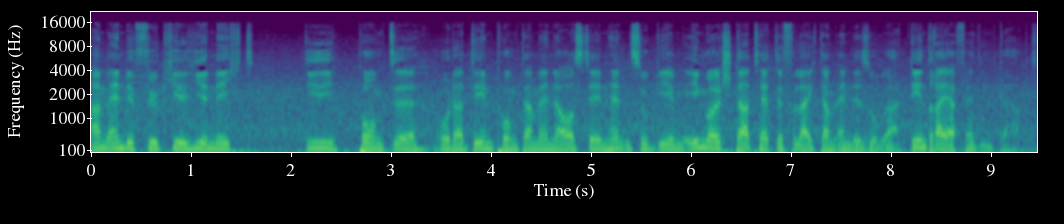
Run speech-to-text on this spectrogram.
am Ende für Kiel hier nicht die Punkte oder den Punkt am Ende aus den Händen zu geben. Ingolstadt hätte vielleicht am Ende sogar den Dreier verdient gehabt.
